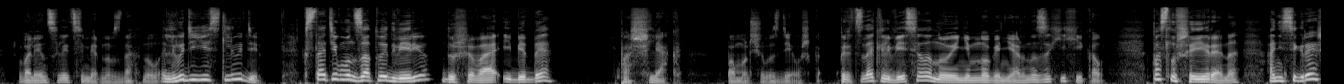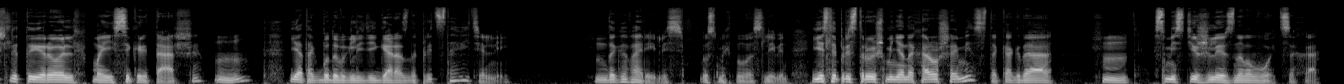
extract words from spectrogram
— Валенса лицемерно вздохнула. «Люди есть люди. Кстати, вон за той дверью душевая и беде». «Пошляк!» — поморщилась девушка. Председатель весело, но и немного нервно захихикал. «Послушай, Ирена, а не сыграешь ли ты роль моей секретарши? М? Я так буду выглядеть гораздо представительней». «Договорились», — усмехнулась Ливин. «Если пристроишь меня на хорошее место, когда... Хм, смести железного Войцеха».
